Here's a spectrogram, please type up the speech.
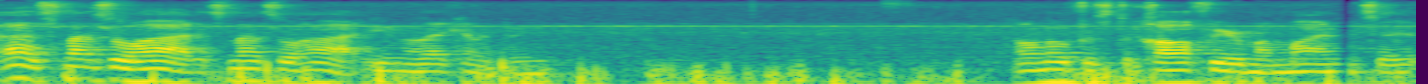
ah, it's not so hot. It's not so hot. You know that kind of thing. I don't know if it's the coffee or my mindset.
